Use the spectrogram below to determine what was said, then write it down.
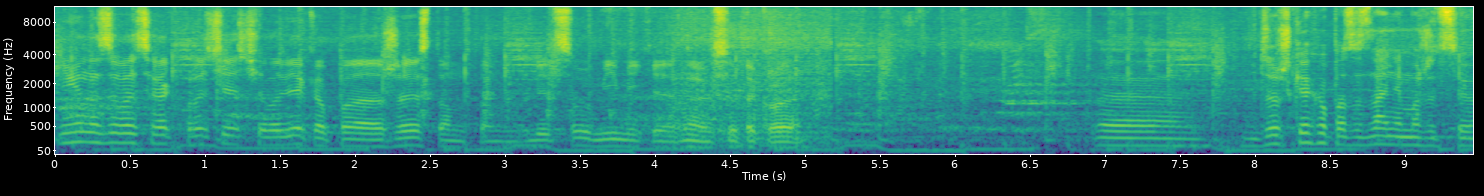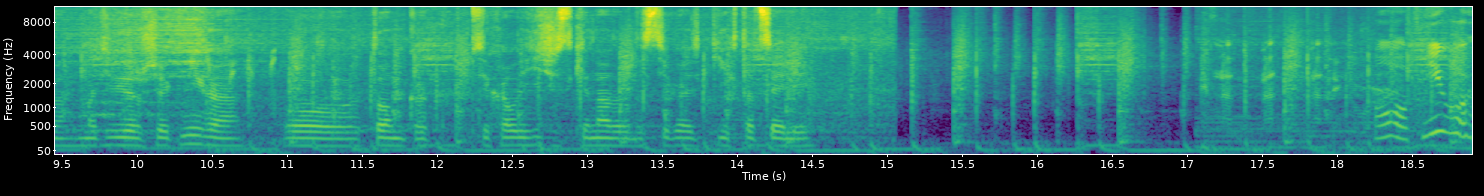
Книга называется «Как прочесть человека по жестам, там, лицу, мимике, ну и все такое. Джош Кехо «Подсознание может все». Мотивирующая книга о том, как психологически надо достигать каких-то целей. О, книгу?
